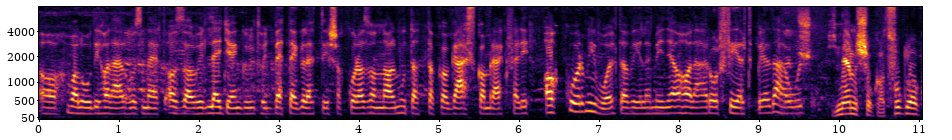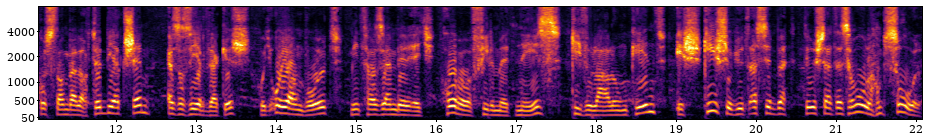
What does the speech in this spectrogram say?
a valódi halálhoz, mert azzal, hogy legyengült, hogy beteg lett, és akkor azonnal mutattak a gázkamrák felé, akkor mi volt a véleménye a halálról? Félt például? Nem nem sokat foglalkoztam vele, a többiek sem. Ez az érdekes, hogy olyan volt, mintha az ember egy horrorfilmet néz, kívülállónként, és később jut eszembe, tehát ez rólam szól.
